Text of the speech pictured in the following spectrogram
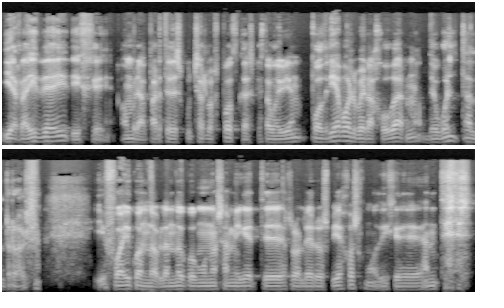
Y a raíz de ahí dije, hombre, aparte de escuchar los podcasts, que está muy bien, podría volver a jugar, ¿no? De vuelta al rol. Y fue ahí cuando hablando con unos amiguetes roleros viejos, como dije antes,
